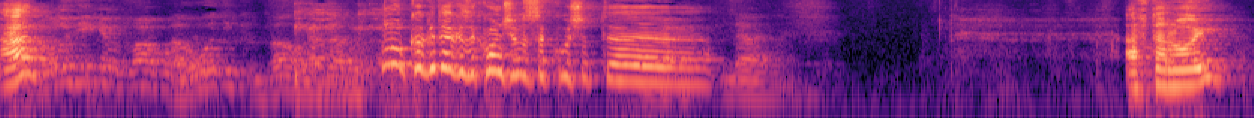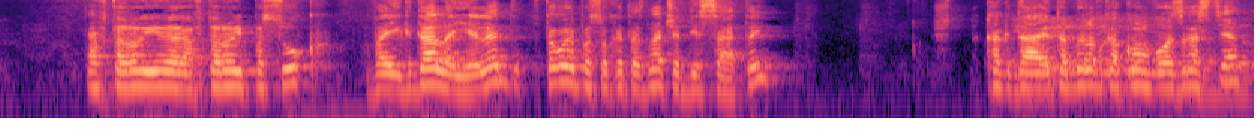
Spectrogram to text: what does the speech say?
а? По логике в два года. Когда вы- Ну, когда закончился кушать. э, А второй, а второй, э, а второй посук, Ваигдала Елед, второй посук, это значит десятый. Когда это было, в каком возрасте?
